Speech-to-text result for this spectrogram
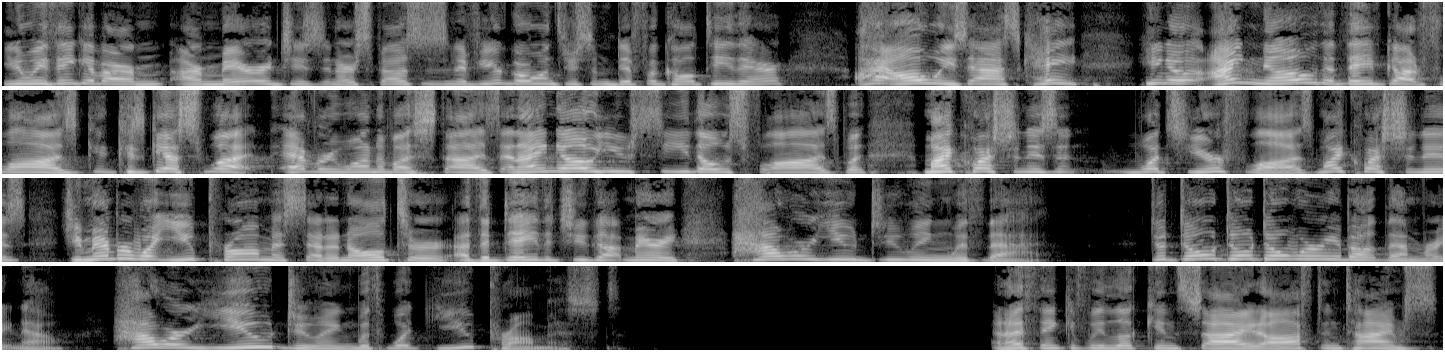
You know, we think of our, our marriages and our spouses, and if you're going through some difficulty there, I always ask, hey, you know, I know that they've got flaws, because guess what? Every one of us does. And I know you see those flaws, but my question isn't, what's your flaws? My question is, do you remember what you promised at an altar at the day that you got married? How are you doing with that? Don't, don't, don't worry about them right now. How are you doing with what you promised? And I think if we look inside, oftentimes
